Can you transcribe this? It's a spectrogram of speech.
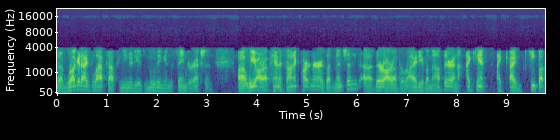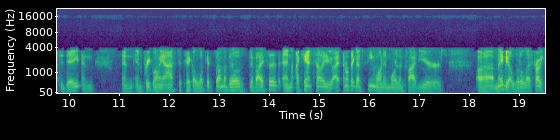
the ruggedized laptop community is moving in the same direction. Uh, we are a Panasonic partner, as I've mentioned. Uh, there are a variety of them out there, and I can't I, I keep up to date and and and frequently asked to take a look at some of those devices. And I can't tell you, I, I don't think I've seen one in more than five years uh, maybe a little less, probably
